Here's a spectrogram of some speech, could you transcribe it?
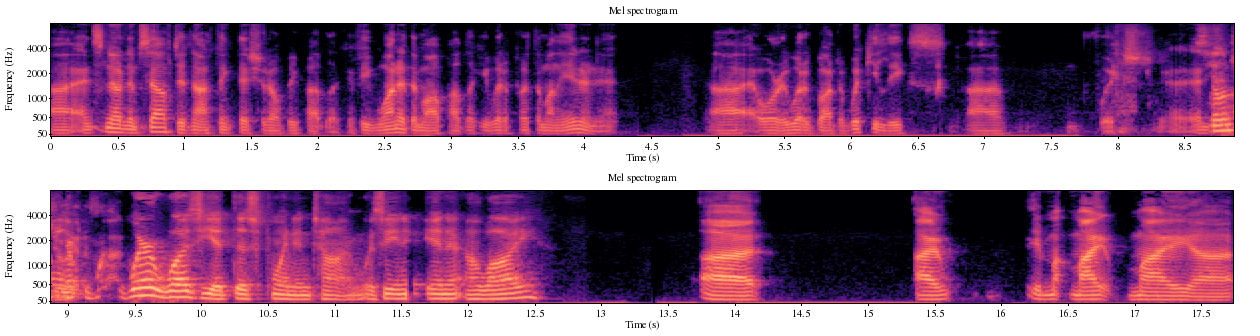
Uh, and Snowden himself did not think they should all be public. If he wanted them all public, he would have put them on the internet, uh, or he would have gone to WikiLeaks, uh, which. Uh, so where was he at this point in time? Was he in, in Hawaii? Uh, I, my my uh,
